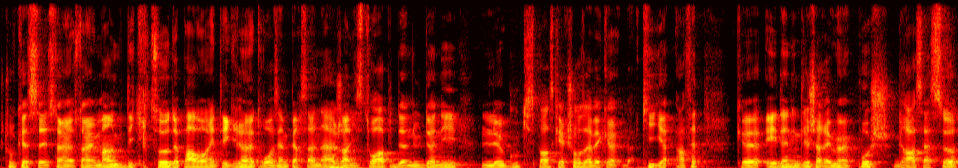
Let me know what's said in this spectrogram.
Je trouve que c'est c'est un, un manque d'écriture de ne pas avoir intégré un troisième personnage dans l'histoire, puis de nous donner le goût qu'il se passe quelque chose avec un. Qui, en fait, que Aiden English aurait eu un push grâce à ça.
